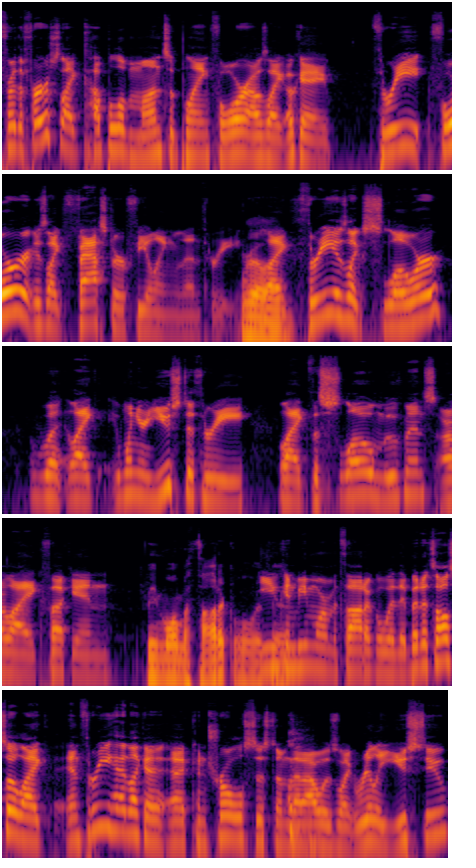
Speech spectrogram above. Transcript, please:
for the first like couple of months of playing four, I was like, okay, three, four is like faster feeling than three. Really? Like three is like slower, but like when you're used to three, like the slow movements are like fucking. be more methodical. With You it. can be more methodical with it, but it's also like, and three had like a, a control system that I was like really used to.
